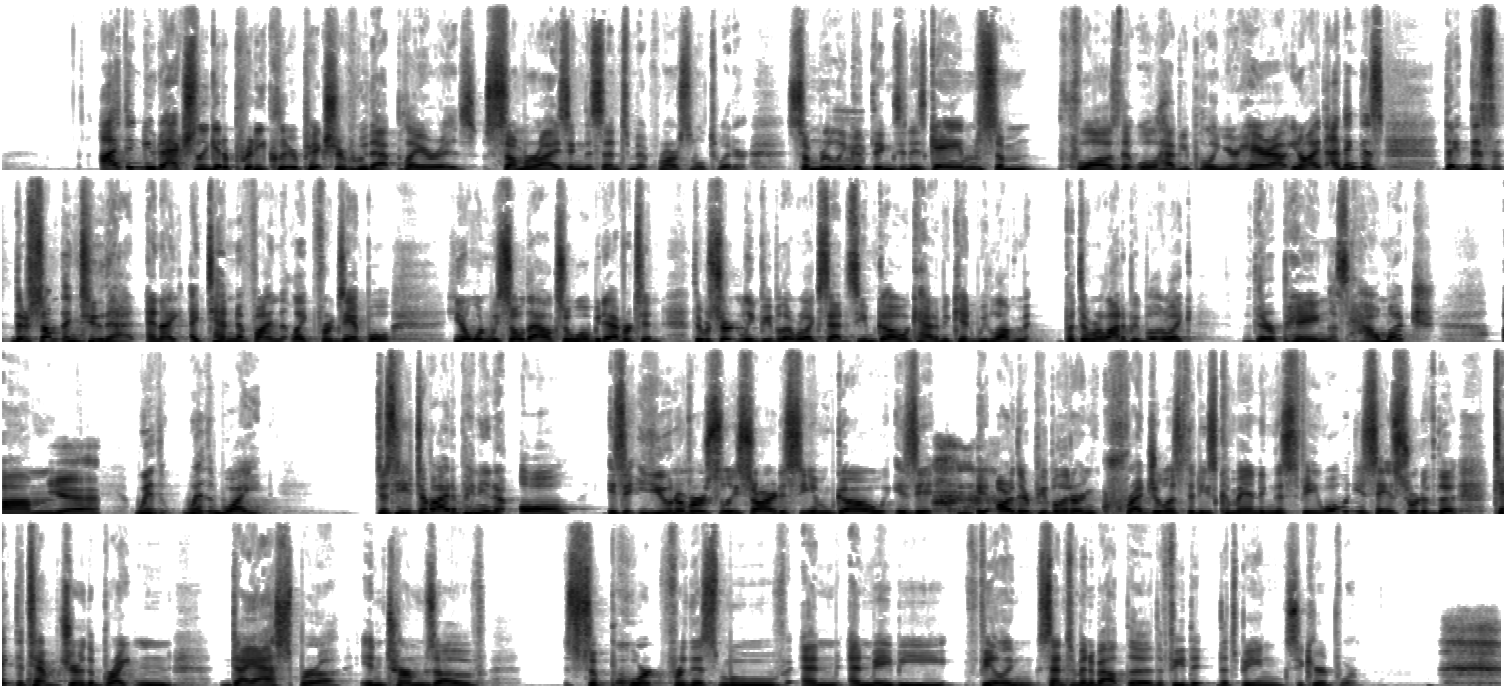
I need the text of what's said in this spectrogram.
I think you'd actually get a pretty clear picture of who that player is, summarizing the sentiment from Arsenal Twitter. Some really mm. good things in his game, some flaws that will have you pulling your hair out. You know, I, I think this, this, there's something to that, and I, I tend to find that, like for example, you know, when we sold Alex Iwobi to Everton, there were certainly people that were like sad to see him go, Academy kid, we love him. But there were a lot of people that were like, they're paying us how much? Um, yeah. With with White, does he divide opinion at all? Is it universally sorry to see him go? Is it are there people that are incredulous that he's commanding this fee? What would you say is sort of the take the temperature of the Brighton diaspora in terms of support for this move and and maybe feeling sentiment about the the fee that, that's being secured for him?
